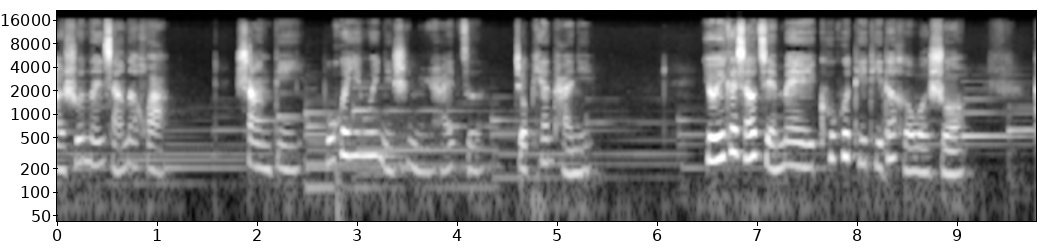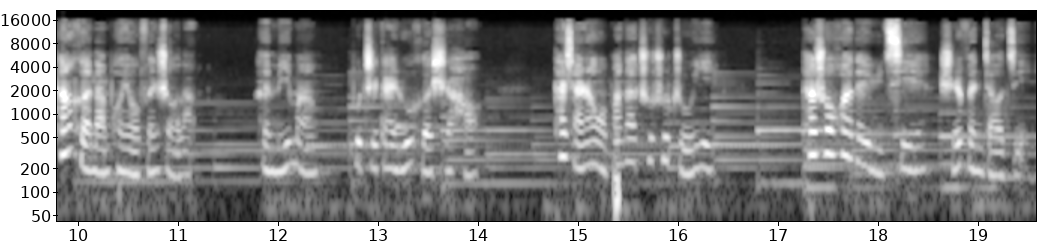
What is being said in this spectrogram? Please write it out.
耳熟能详的话。上帝不会因为你是女孩子就偏袒你。有一个小姐妹哭哭啼啼地和我说，刚和男朋友分手了，很迷茫，不知该如何是好。她想让我帮她出出主意。她说话的语气十分焦急，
